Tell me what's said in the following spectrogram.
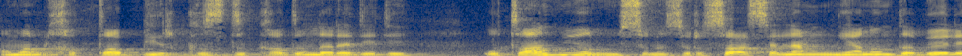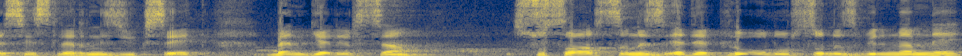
Ömer Hattab bir kızdı kadınlara dedi. Utanmıyor musunuz Resulullah Aleyhisselam'ın yanında böyle sesleriniz yüksek. Ben gelirsem susarsınız edepli olursunuz bilmem ne.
